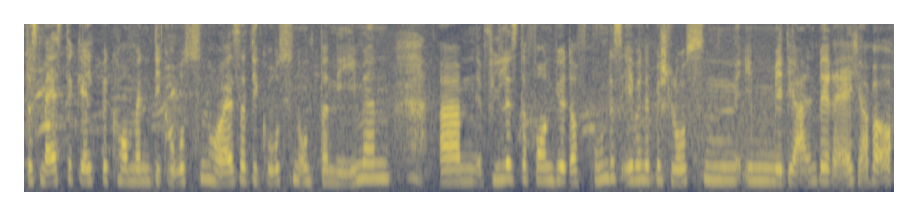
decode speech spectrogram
das meiste Geld bekommen die großen Häuser, die großen Unternehmen. Ähm, vieles davon wird auf Bundesebene beschlossen im medialen Bereich, aber auch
